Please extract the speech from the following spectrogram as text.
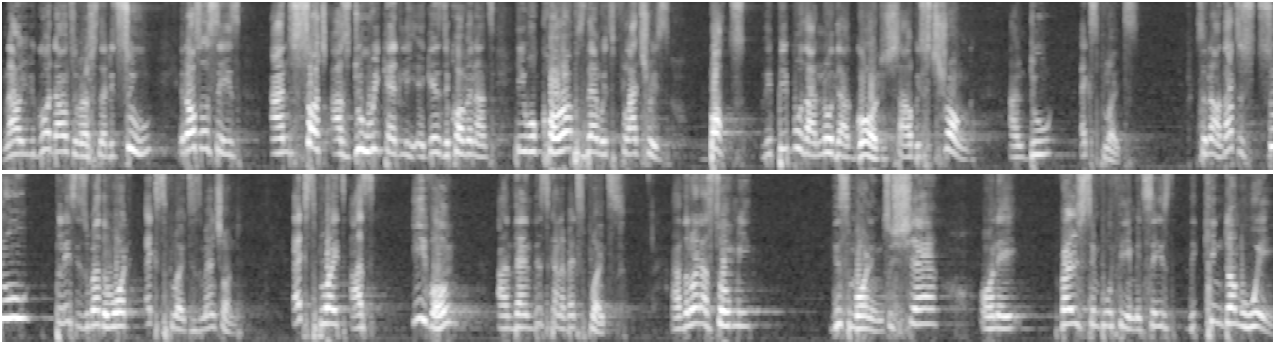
Now, if you go down to verse 32, it also says, And such as do wickedly against the covenant, he will corrupt them with flatteries. But the people that know their God shall be strong and do exploits. So now that is two places where the word exploit is mentioned. Exploit as evil, and then this kind of exploits. And the Lord has told me this morning to share on a very simple theme. It says the kingdom way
